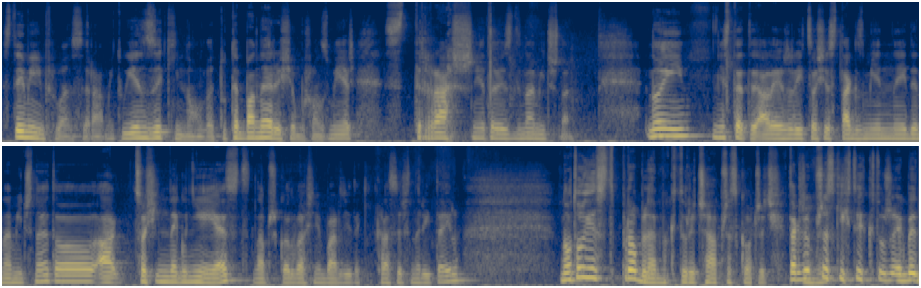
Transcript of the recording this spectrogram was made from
z tymi influencerami, tu języki nowe, tu te banery się muszą zmieniać. Strasznie to jest dynamiczne. No i niestety, ale jeżeli coś jest tak zmienne i dynamiczne, to a coś innego nie jest, na przykład właśnie bardziej taki klasyczny retail, no to jest problem, który trzeba przeskoczyć. Także mhm. wszystkich tych, którzy jakby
